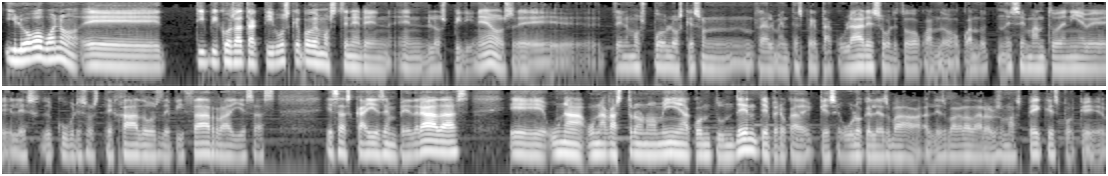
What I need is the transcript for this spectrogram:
Y luego, bueno, eh, típicos atractivos que podemos tener en, en los Pirineos. Eh, tenemos pueblos que son realmente espectaculares, sobre todo cuando, cuando ese manto de nieve les cubre esos tejados de pizarra y esas, esas calles empedradas. Eh, una, una, gastronomía contundente, pero que, seguro que les va, les va a agradar a los más peques porque,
